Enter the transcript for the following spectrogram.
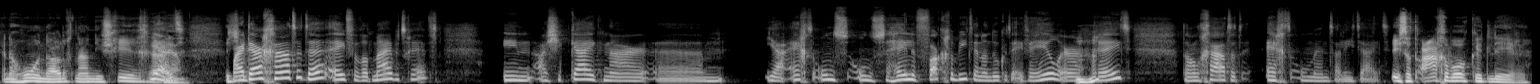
en een honger nodig naar nieuwsgierigheid. Ja, je- Maar daar gaat het, hè, even wat mij betreft. In, als je kijkt naar ehm, ja, echt ons, ons hele vakgebied... en dan doe ik het even heel erg Mhm. breed... dan gaat het echt om mentaliteit. Is dat aangeboren, kun je het leren?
